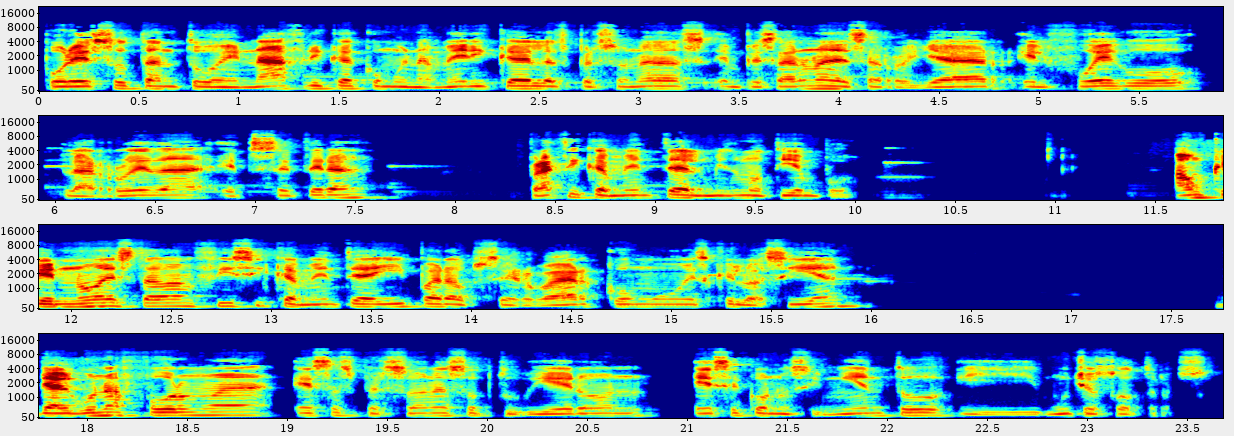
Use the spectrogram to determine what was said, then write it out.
Por eso, tanto en África como en América, las personas empezaron a desarrollar el fuego, la rueda, etcétera, prácticamente al mismo tiempo. Aunque no estaban físicamente ahí para observar cómo es que lo hacían, de alguna forma esas personas obtuvieron ese conocimiento y muchos otros.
